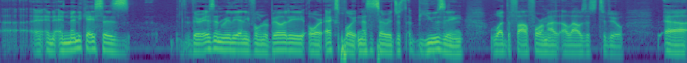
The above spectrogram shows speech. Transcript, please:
uh, in, in many cases, there isn't really any vulnerability or exploit necessary. It's just abusing what the file format allows us to do. Uh,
